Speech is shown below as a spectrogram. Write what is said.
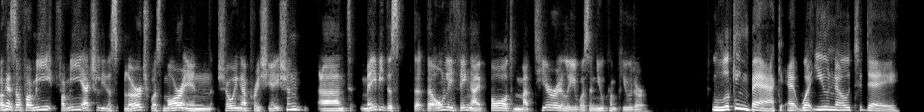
Okay, so for me, for me, actually, the splurge was more in showing appreciation, and maybe this, the the only thing I bought materially was a new computer. Looking back at what you know today,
